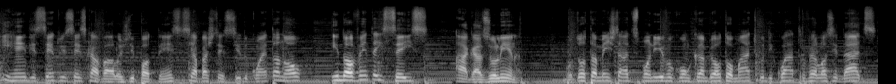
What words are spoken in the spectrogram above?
e rende 106 cavalos de potência se abastecido com etanol e 96 a gasolina. O motor também está disponível com câmbio automático de 4 velocidades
